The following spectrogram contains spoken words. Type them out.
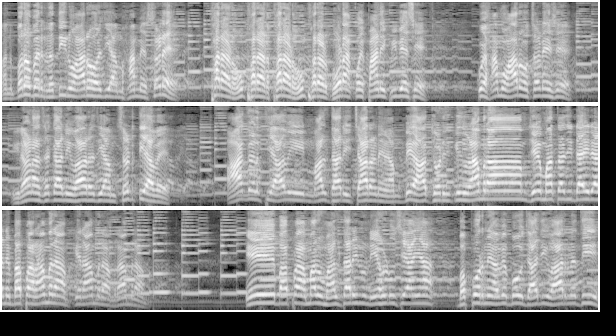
અને બરોબર નદીનો આરો હજી આમ સામે સડે. ફરાડ હું ફરાડ ફરાડ હું ફરાડ ઘોડા કોઈ પાણી પીવે છે. કોઈ સામો આરો ચડે છે. રાણા જગાની વાર હજી આમ ચડતી આવે. આગળથી આવી માલધારી ચારણે આમ બે હાથ જોડી કીધું, રામ રામ, જય માતાજી, ડાયરા ને બાપા, રામ રામ. કે રામ રામ રામ રામ. એ બાપા અમારું માલધારીનું નેહડું છે અહીંયા. બપોરને હવે બહુ જાજી વાર નથી.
